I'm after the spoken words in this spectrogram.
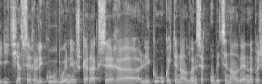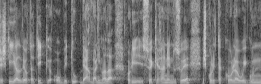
iritzia, zer leku duen Euskarak, zer uh, leku ukaiten alduen, zer hobetzen alden, prezeski alde hortatik, hobetu behar balima da. Hori, zuek erranen duzue, eskoletako lau egun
